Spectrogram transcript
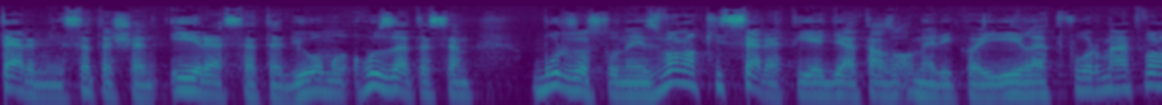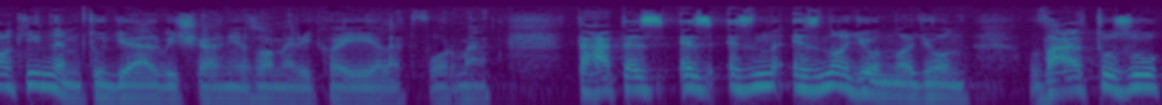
természetesen érezheted jól. Hozzáteszem, borzasztó nehéz. Van, aki szereti egyáltalán az amerikai életformát, van, aki nem tudja elviselni az amerikai életformát. Tehát ez, ez, ez, ez nagyon-nagyon változó.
